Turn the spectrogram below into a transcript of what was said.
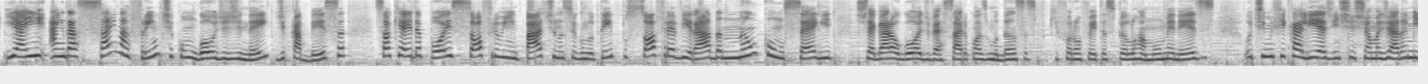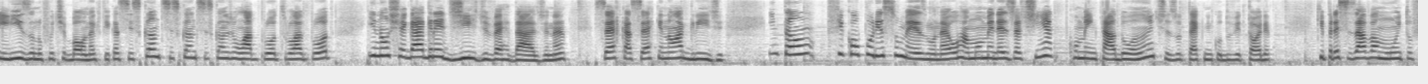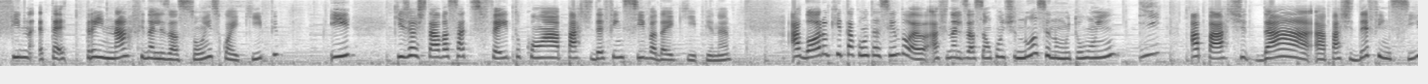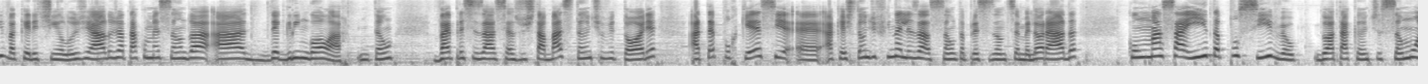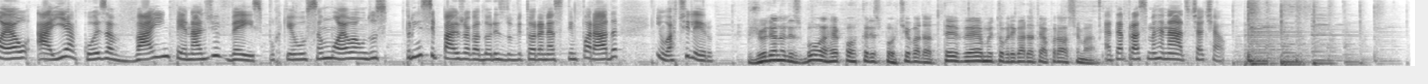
E aí ainda sai na frente com um gol de Dinei de cabeça, só que aí depois sofre o um empate no segundo tempo, sofre a virada, não consegue chegar ao gol adversário com as mudanças que foram feitas pelo Ramon Menezes. O time fica ali, a gente chama de arame liso no futebol, né? Que fica ciscando, ciscando, ciscando de um lado pro outro, lado pro outro, e não chega a agredir de verdade, né? Cerca, cerca e não agride. Então, ficou por isso mesmo, né? O Ramon Menezes já tinha comentado antes, o técnico do Vitória, que precisava muito fina treinar finalizações com a equipe e que já estava satisfeito com a parte defensiva da equipe, né? Agora o que está acontecendo é a finalização continua sendo muito ruim e a parte da a parte defensiva que ele tinha elogiado já está começando a, a degringolar. Então vai precisar se ajustar bastante o Vitória, até porque se é, a questão de finalização está precisando ser melhorada com uma saída possível do atacante Samuel, aí a coisa vai empenar de vez, porque o Samuel é um dos principais jogadores do Vitória nessa temporada e o artilheiro. Juliana Lisboa, repórter esportiva da TV. Muito obrigado. Até a próxima. Até a próxima, Renato. Tchau, tchau.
